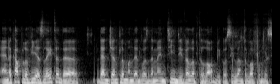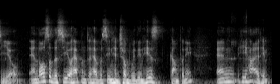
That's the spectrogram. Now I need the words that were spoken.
and a couple of years later, the that gentleman that was the mentee developed a lot because he learned a lot from the CEO, and also the CEO happened to have a senior job within his company, and he hired him.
